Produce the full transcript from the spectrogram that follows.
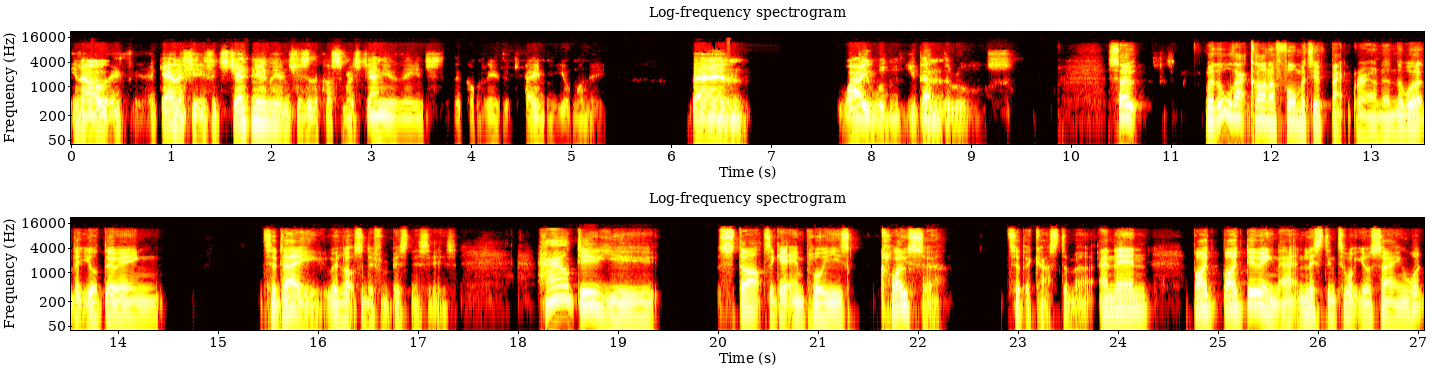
you know, if, again, if, you, if it's genuinely in the interest of the customer, it's genuinely in the company that's paying your money, then why wouldn't you bend the rules? So, with all that kind of formative background and the work that you're doing today with lots of different businesses, how do you start to get employees closer to the customer? And then by by doing that and listening to what you're saying, what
